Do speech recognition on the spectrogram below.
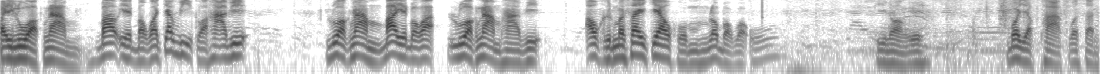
ไปลวกน้ำบ้าเอ็ดบอกว่าจักวิกว่าหาวิลวกน้ำบ้าเอ็ดบอกว่าลวกน้ำหาวิเอาขึ้นมาใส่แก้วขมเราบอกว่าโอ้พี่น้องเอ้ยบ่อยากผากว่าสัน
